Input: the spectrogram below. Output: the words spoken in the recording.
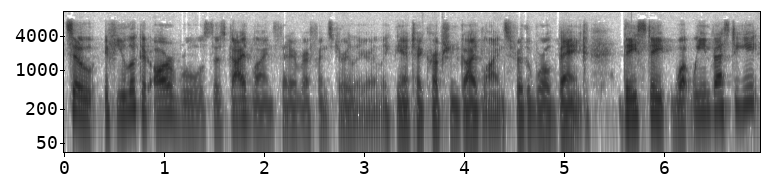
So, if you look at our rules, those guidelines that I referenced earlier, like the anti-corruption guidelines for the World Bank, they state what we investigate.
